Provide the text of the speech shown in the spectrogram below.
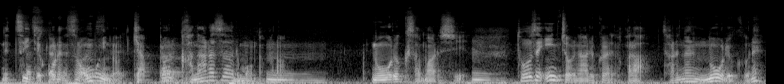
ね、ついてこれない。確その思いのギャップは必ずあるもんだから、うん能力差もあるし、うん。当然院長になるくらいだからそれなりの能力をね、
